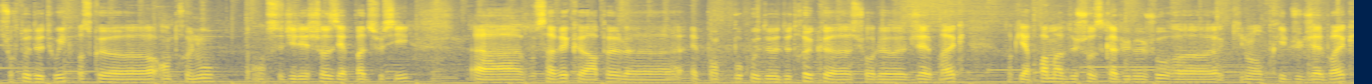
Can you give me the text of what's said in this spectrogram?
surtout de tweaks parce que entre nous, on se dit les choses, il n'y a pas de souci. vous savez que Apple elle pompe beaucoup de, de trucs sur le jailbreak, donc il y a pas mal de choses qui a vu le jour qui l'ont pris du jailbreak.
